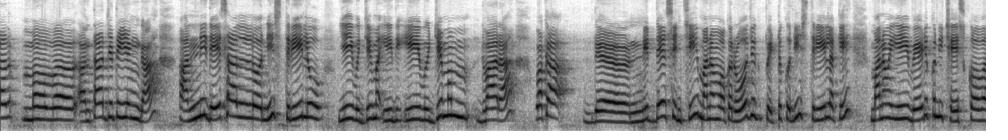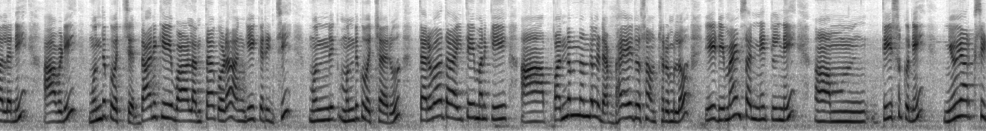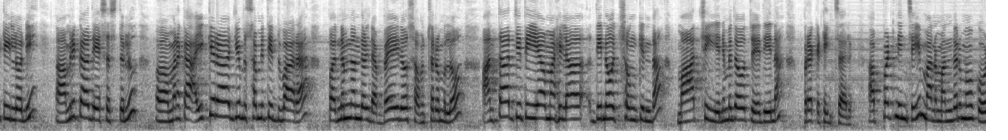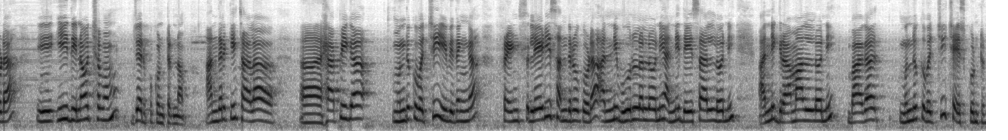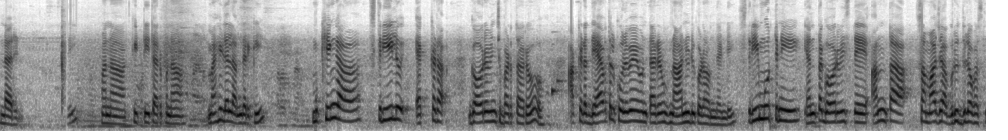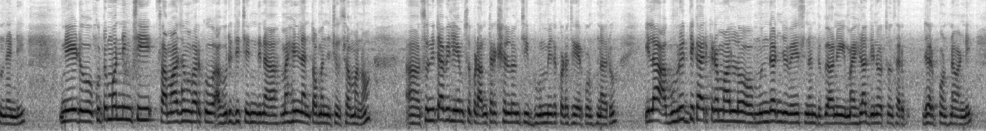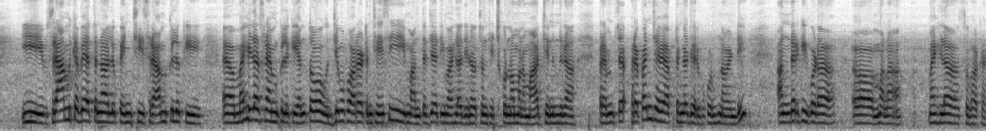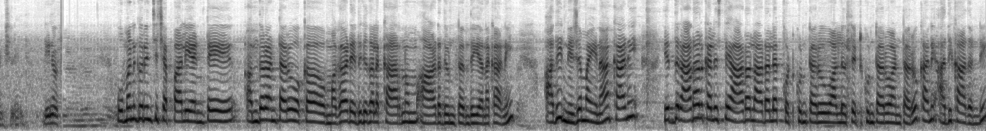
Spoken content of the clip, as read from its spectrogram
అంతర్జాతీయంగా అన్ని దేశాల్లోని స్త్రీలు ఈ ఉద్యమ ఇది ఈ ఉద్యమం ద్వారా ఒక నిర్దేశించి మనం ఒక రోజుకి పెట్టుకుని స్త్రీలకి మనం ఈ వేడుకని చేసుకోవాలని ఆవిడ ముందుకు వచ్చారు. దానికి వాళ్ళంతా కూడా అంగీకరించి ముందు ముందుకు వచ్చారు. తర్వాత అయితే మనకి పంతొమ్మిది వందల డెబ్భై ఐదో సంవత్సరంలో ఈ డిమాండ్స్ అన్నిటిని తీసుకుని న్యూయార్క్ సిటీలోని అమెరికా దేశస్థులు మనకు ఐక్యరాజ్య సమితి ద్వారా పంతొమ్మిది వందల డెబ్బై ఐదో సంవత్సరంలో అంతర్జాతీయ మహిళా దినోత్సవం కింద మార్చి ఎనిమిదవ తేదీన ప్రకటించారు. అప్పటి నుంచి మనమందరము కూడా ఈ ఈ దినోత్సవం జరుపుకుంటున్నాం. అందరికీ చాలా హ్యాపీగా ముందుకు వచ్చి ఈ విధంగా ఫ్రెండ్స్ లేడీస్ అందరూ కూడా అన్ని ఊర్లలోని అన్ని దేశాల్లోని అన్ని గ్రామాల్లోని బాగా ముందుకు వచ్చి చేసుకుంటున్నారు. మన కిట్టి తరపున మహిళలందరికీ. ముఖ్యంగా స్త్రీలు ఎక్కడ గౌరవించబడతారో అక్కడ దేవతలు కొలువై ఉంటారని ఒక నానుడి కూడా ఉందండి. స్త్రీమూర్తిని ఎంత గౌరవిస్తే అంత సమాజ అభివృద్ధిలోకి వస్తుందండి. నేడు కుటుంబం నుంచి సమాజం వరకు అభివృద్ధి చెందిన మహిళలు ఎంతోమంది చూసాం మనం. సునీత విలియమ్స్ ఇప్పుడు అంతరిక్షంలోంచి భూమి మీద కూడా చేరుకుంటున్నారు. ఇలా అభివృద్ధి కార్యక్రమాల్లో ముందంజ వేసినందుకు కానీ ఈ మహిళా దినోత్సవం జరుపు జరుపుకుంటున్నామండి. ఈ శ్రామిక వేతనాలు పెంచి శ్రామికులకి మహిళా శ్రామికులకి ఎంతో ఉద్యమ పోరాటం చేసి ఈ అంతర్జాతీయ మహిళా దినోత్సవం తెచ్చుకున్నాం. మనం మార్చి ఎనిమిదిన ప్రపంచ ప్రపంచవ్యాప్తంగా జరుపుకుంటున్నామండి. అందరికీ కూడా మన మహిళా శుభాకాంక్షలు అండి. దినోత్సవం. ఉమెన్ గురించి చెప్పాలి అంటే అందరూ అంటారు ఒక మగాడు ఎదుగుదల కారణం ఆడది ఉంటుంది అనకాని. అది నిజమైన కానీ ఇద్దరు ఆడవాళ్ళు కలిస్తే ఆడవాళ్ళు ఆడవాళ్ళే కొట్టుకుంటారు వాళ్ళు తిట్టుకుంటారు అంటారు కానీ అది కాదండి.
